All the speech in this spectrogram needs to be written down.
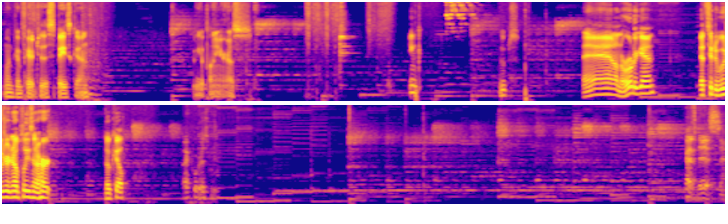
When compared to the space gun. We get plenty of arrows. Ink. Oops. And on the road again. Get to the Booger. No, please, no hurt. No kill. Me? Got this Sam.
